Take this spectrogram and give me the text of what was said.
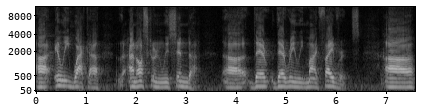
uh, Illywhacker and Oscar and Lucinda. Uh, they're, they're really my favorites. Uh,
